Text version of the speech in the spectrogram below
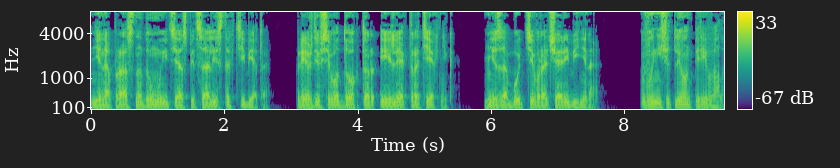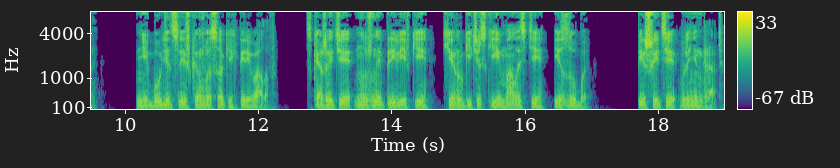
«Не напрасно думаете о специалистах Тибета. Прежде всего доктор и электротехник. Не забудьте врача Рябинина. Вынесет ли он перевалы? Не будет слишком высоких перевалов. Скажите, нужны прививки хирургические малости и зубы. Пишите в Ленинград.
